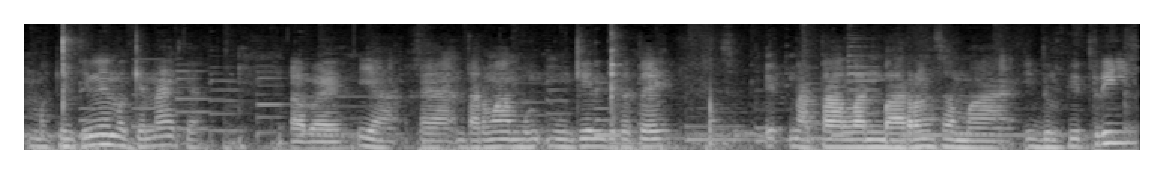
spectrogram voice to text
makin sini makin naik ya. apa ya Iya, kayak ntar mah mu- mungkin kita teh Natalan bareng sama Idul Fitri.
